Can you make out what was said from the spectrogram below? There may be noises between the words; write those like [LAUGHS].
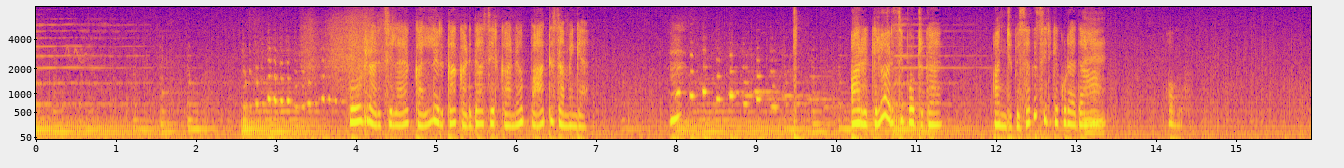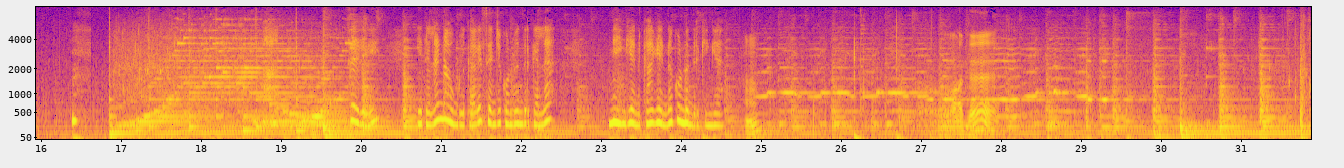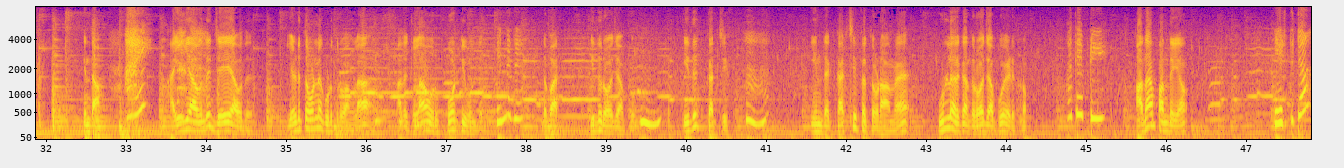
போடுற அரிசியில கல் இருக்கா கடிதாசி இருக்கான்னு பார்த்து சமைங்க. ம்? அரை கிலோ அரிசி போட்டிருக்கேன் அஞ்சு பைசாக்கு சிரிக்க கூடாதா. சரி இதெல்லாம் நான் உங்களுக்காக செஞ்சு கொண்டு வந்திருக்கேன்ல. நீங்க எனக்காக என்ன கொண்டு வந்திருக்கீங்க? உனக்கு இந்தா. ஐயாவது ஜெயாவது எடுத்த உடனே கொடுத்துருவாங்களா? அதுக்கெல்லாம் ஒரு போட்டி உண்டு. என்னது? இந்த பார். இது ரோஜாப்பூ ம். இது கர்ச்சிஃப். இந்த கர்ச்சிஃபை தொடாம உள்ள இருக்க அந்த ரோஜாப்பூ எடுக்கணும். அது எப்படி? அதான் பந்தயம். எடுத்துட்டா?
